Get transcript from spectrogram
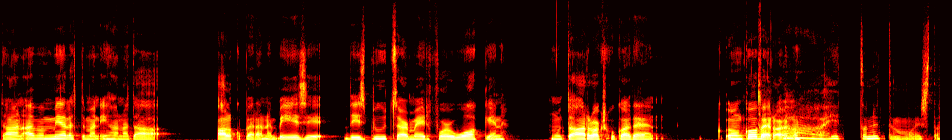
tää on aivan mielettömän ihana tää alkuperäinen biisi, These Boots Are Made For Walking, mutta arvaaks kuka teen on coveroinut? Ah, hitto, nyt en muista.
